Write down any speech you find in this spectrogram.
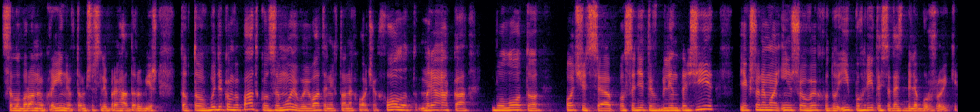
Сил оборони України, в тому числі бригади Рубіж. Тобто, в будь-якому випадку зимою воювати ніхто не хоче. Холод, мряка, болото. Хочеться посидіти в бліндажі, якщо немає іншого виходу, і погрітися десь біля буржуйки.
